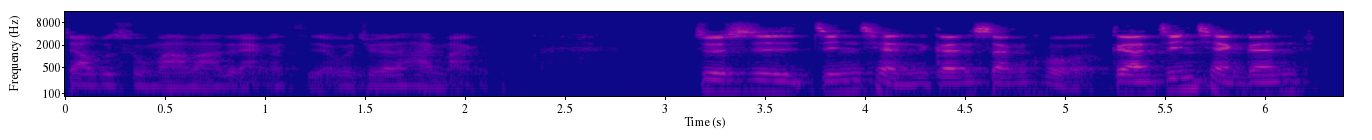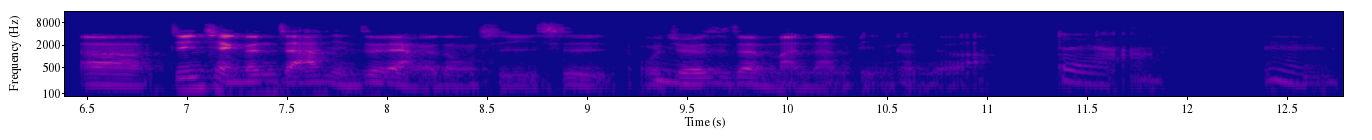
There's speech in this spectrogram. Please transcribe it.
叫不出妈妈这两个字，我觉得还蛮，就是金钱跟生活，跟金钱跟呃金钱跟家庭这两个东西是，我觉得是真的蛮难平衡的啦。对啊，嗯，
